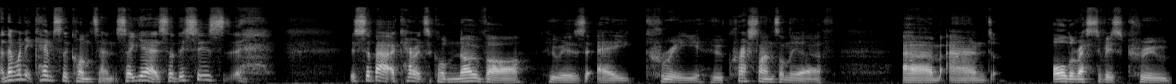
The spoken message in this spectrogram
and then when it came to the content, so yeah, so this is this is about a character called Noh-Varr, who is a Kree who crash lands on the Earth, um, and all the rest of his crew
